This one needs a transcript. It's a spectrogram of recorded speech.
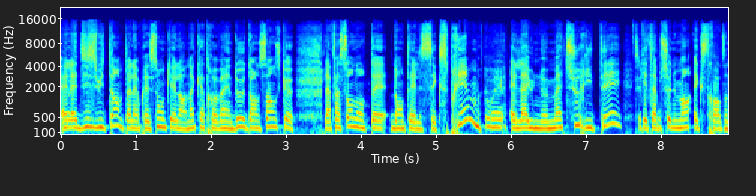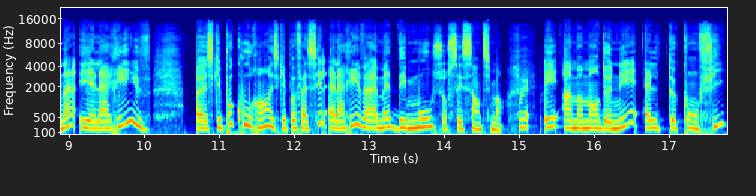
Elle a 18 ans, mais tu as l'impression qu'elle en a 82, dans le sens que la façon dont elle, dont elle s'exprime, Oui. elle a une maturité qui est absolument extraordinaire et elle arrive, euh, ce qui est pas courant et ce qui est pas facile, elle arrive à mettre des mots sur ses sentiments. Ouais. Et à un moment donné, elle te confie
